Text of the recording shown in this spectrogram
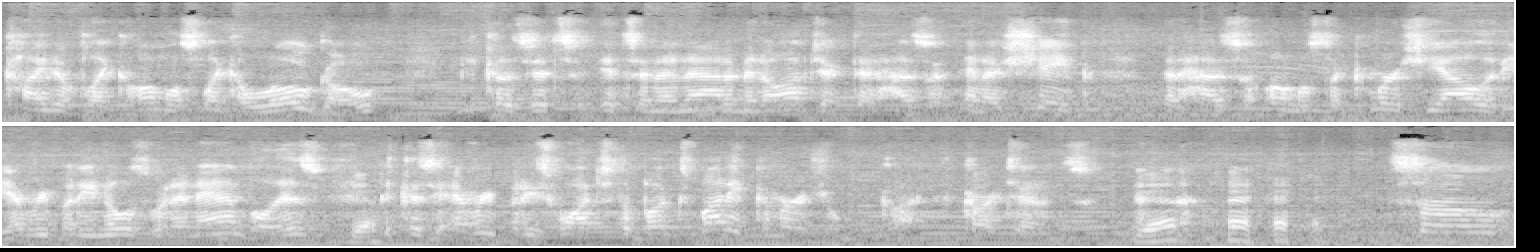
kind of like almost like a logo because it's it's an inanimate object that has a, and a shape that has almost a commerciality. Everybody knows what an anvil is Yeah. because everybody's watched the Bugs Bunny commercial cartoons. Yeah. So,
